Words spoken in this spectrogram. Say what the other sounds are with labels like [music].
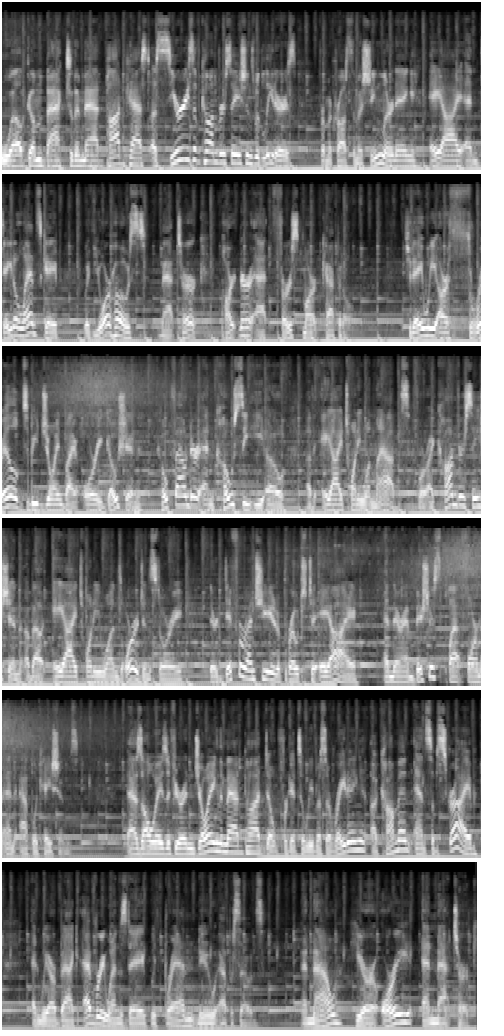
Welcome back to the Mad Podcast, a series of conversations with leaders from across the machine learning, AI, and data landscape with your host, Matt Turk, partner at FirstMark Capital. Today, we are thrilled to be joined by Ori Goshen, co founder and co CEO of AI21 Labs, for a conversation about AI21's origin story, their differentiated approach to AI and their ambitious platform and applications. As always, if you're enjoying the Mad Pod, don't forget to leave us a rating, a comment, and subscribe. And we are back every Wednesday with brand new episodes. And now, here are Ori and Matt Turk.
